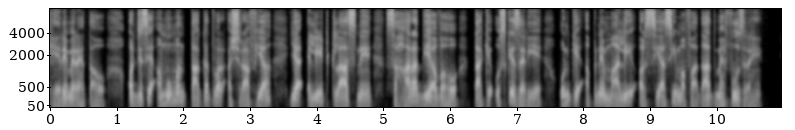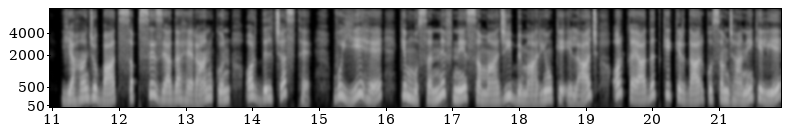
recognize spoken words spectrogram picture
گھیرے میں رہتا ہو اور جسے عموماً طاقتور اشرافیہ یا ایلیٹ کلاس نے سہارا دیا ہوا ہو تاکہ اس کے ذریعے ان کے اپنے مالی اور سیاسی مفادات محفوظ رہیں۔ یہاں جو بات سب سے زیادہ حیران کن اور دلچسپ ہے، وہ یہ ہے کہ مصنف نے سماجی بیماریوں کے علاج اور قیادت کے کردار کو سمجھانے کے لیے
